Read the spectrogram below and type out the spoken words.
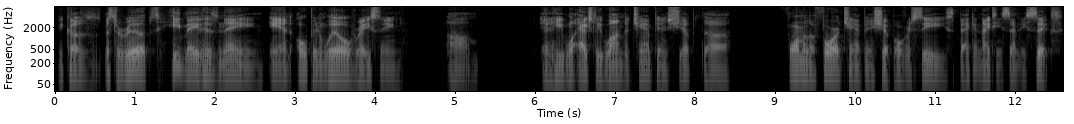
because Mr. Ribbs he made his name in open wheel racing. Um, and he actually won the championship the Formula Ford Championship overseas back in 1976.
